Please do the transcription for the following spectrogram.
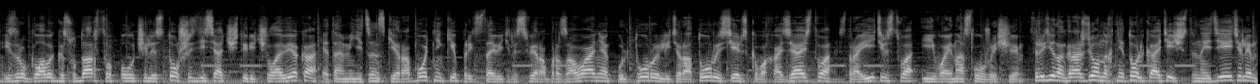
из рук главы государства получили 164 человека. Это медицинские работники, представители сфер образования, культуры, литературы, сельского хозяйства, строительства и военнослужащие. Среди награжденных не только отечественные деятели.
